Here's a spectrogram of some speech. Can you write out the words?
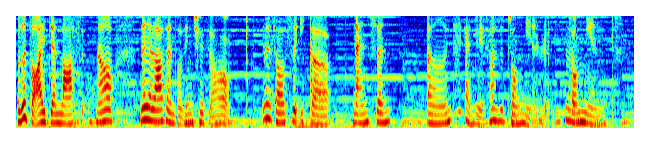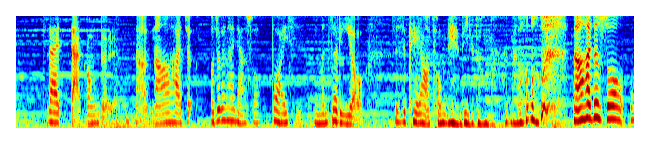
我就走到一间 Lawson，然后那间 Lawson 走进去之后，那时候是一个男生，嗯、应该感觉也算是中年人，嗯。中年在打工的人。然后，然后他就我就跟他讲说，不好意思，你们这里有就是可以让我充电的地方吗？然后，然后他就说，哦，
